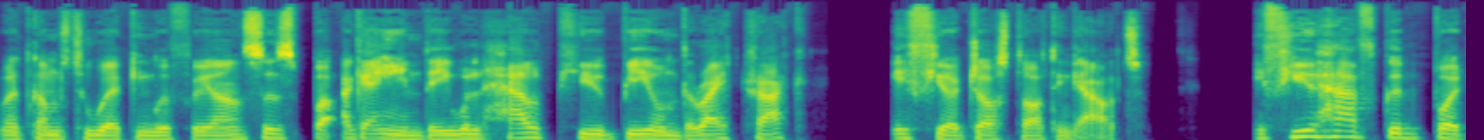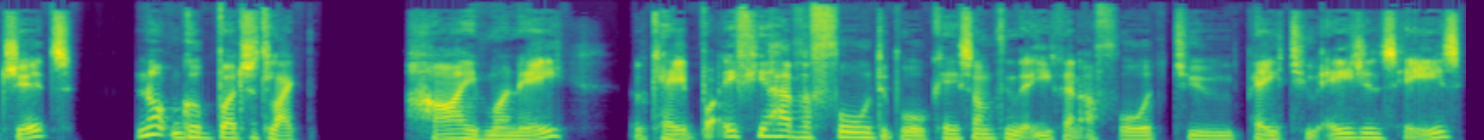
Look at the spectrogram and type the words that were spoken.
when it comes to working with freelancers. But again, they will help you be on the right track if you're just starting out. If you have good budget, not good budget like high money, okay, but if you have affordable, okay, something that you can afford to pay to agencies,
